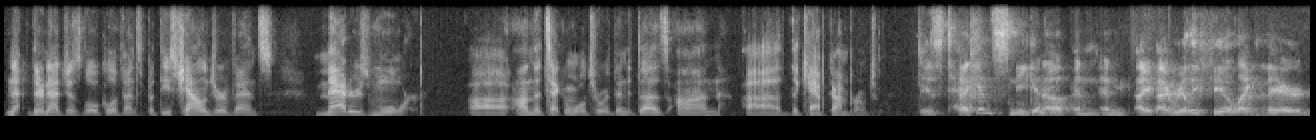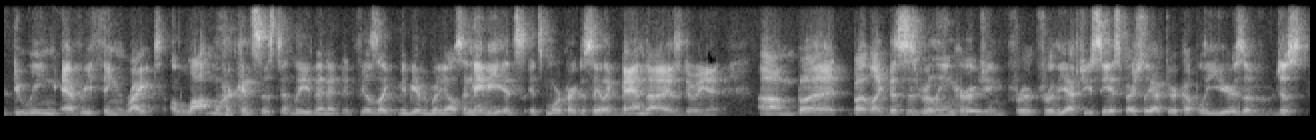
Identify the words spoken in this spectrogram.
not, they're not just local events, but these challenger events matters more uh, on the Tekken World Tour than it does on uh, the Capcom Pro Tour. Is Tekken sneaking up? And and I, I really feel like they're doing everything right a lot more consistently than it, it feels like maybe everybody else. And maybe it's it's more correct to say like Bandai is doing it. Um, but but like this is really encouraging for for the FGC, especially after a couple of years of just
